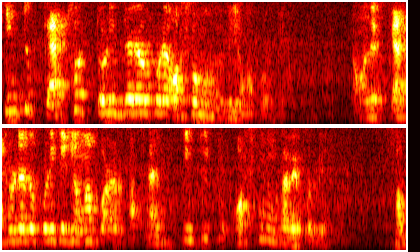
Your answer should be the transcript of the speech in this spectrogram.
কিন্তু ক্যাথোড তড়িৎদ্বারের উপরে অসমভাবে জমা পড়বে। আমাদের ক্যাথোডের উপরই তো জমা পড়ার কথা, কিন্তু একটু অসমভাবে পড়বে সব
